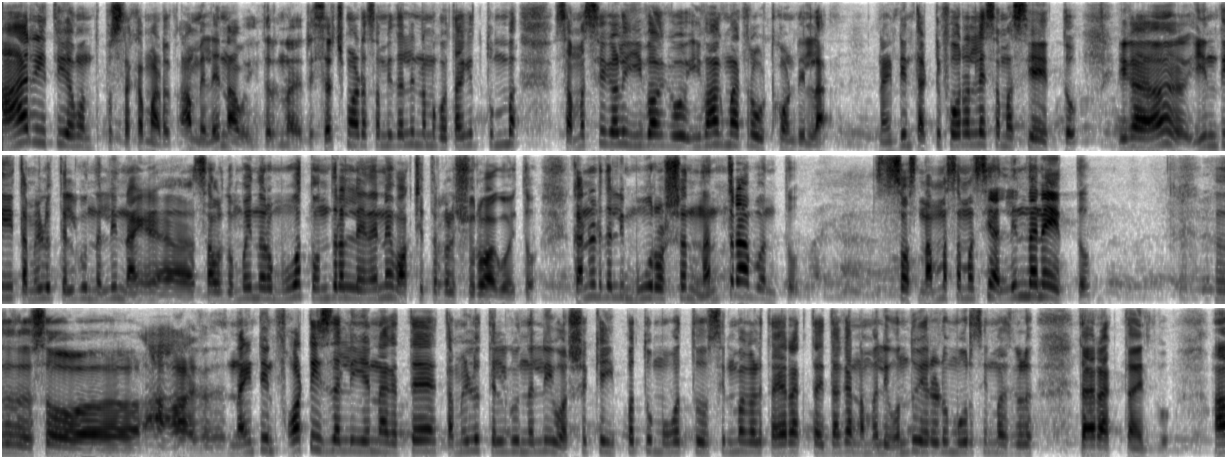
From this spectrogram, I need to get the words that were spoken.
ಆ ರೀತಿಯ ಒಂದು ಪುಸ್ತಕ ಮಾಡೋದು ಆಮೇಲೆ ನಾವು ಇದನ್ನು ರಿಸರ್ಚ್ ಮಾಡೋ ಸಮಯದಲ್ಲಿ ನಮಗೆ ಗೊತ್ತಾಗಿದ್ದು ತುಂಬ ಸಮಸ್ಯೆಗಳು ಇವಾಗ ಇವಾಗ ಮಾತ್ರ ಉಟ್ಕೊಂಡಿಲ್ಲ. ನೈನ್ಟೀನ್ ತರ್ಟಿ ಫೋರಲ್ಲೇ ಸಮಸ್ಯೆ ಇತ್ತು. ಈಗ ಹಿಂದಿ, ತಮಿಳು, ತೆಲುಗುನಲ್ಲಿ ನೈ ಸಾವಿರದ ಒಂಬೈನೂರ ಮೂವತ್ತೊಂದರಲ್ಲೇನೇ ವಾಕ್ಚಿತ್ರಗಳು ಶುರುವಾಗೋಯಿತು. ಕನ್ನಡದಲ್ಲಿ ಮೂರು ವರ್ಷ ನಂತರ ಬಂತು. ಸೊ ನಮ್ಮ ಸಮಸ್ಯೆ ಅಲ್ಲಿಂದನೇ ಇತ್ತು. ಸೊ ನೈನ್ಟೀನ್ ಫಾರ್ಟೀಸಲ್ಲಿ ಏನಾಗುತ್ತೆ? ತಮಿಳು, ತೆಲುಗುನಲ್ಲಿ ವರ್ಷಕ್ಕೆ ಇಪ್ಪತ್ತು, ಮೂವತ್ತು ಸಿನಿಮಾಗಳು ತಯಾರಾಗ್ತಾ ಇದ್ದಾಗ ನಮ್ಮಲ್ಲಿ ಒಂದು, ಎರಡು, ಮೂರು ಸಿನಿಮಾಗಳು ತಯಾರಾಗ್ತಾ ಇದ್ವು. ಆ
